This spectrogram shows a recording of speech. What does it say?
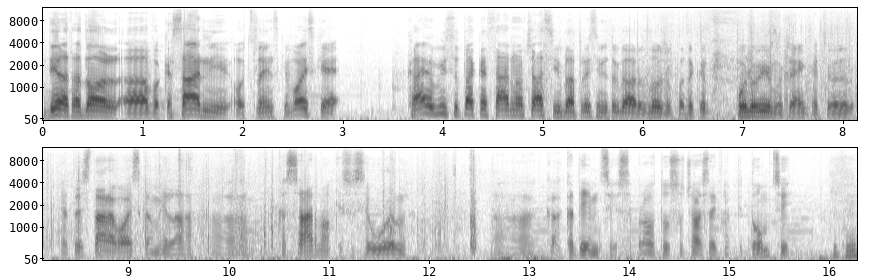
Delata dol uh, v kasarni od slovenske vojske. Kaj je v bistvu ta kasarna včasih bila? Prej si mi to dobro razložil, pa da kar ponovimo še enkrat, če v redu. Ja, to je stara vojska imela uh, kasarno, ki so se ujeli uh, akademci, se pravi, to so včasih rekli pitomci. Uh -huh.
